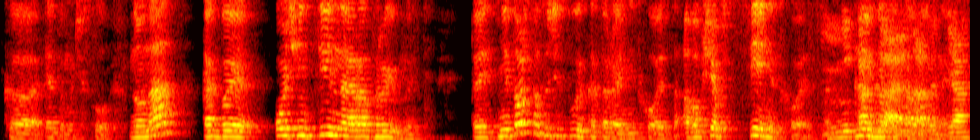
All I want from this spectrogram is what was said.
к этому числу. Но у нас как бы очень сильная разрывность. То есть не то, что существует, которое не сходится, а вообще все не сходятся. Ну, Никакая, не да. То есть я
